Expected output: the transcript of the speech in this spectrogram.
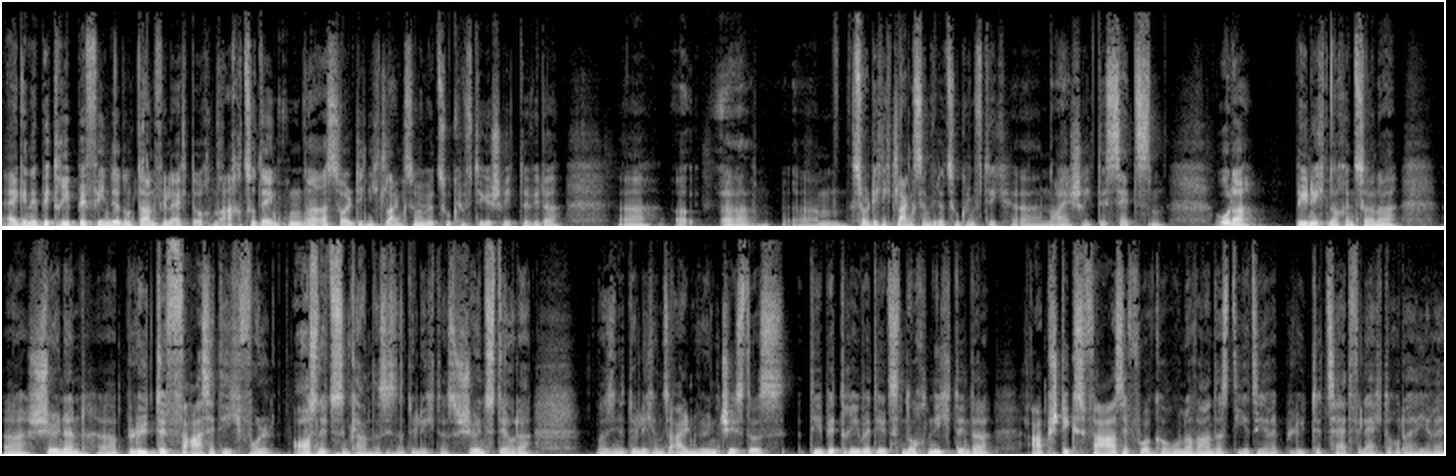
eigene Betrieb befindet und dann vielleicht auch nachzudenken, ah, sollte ich nicht langsam über zukünftige Schritte wieder äh, äh, äh, sollte ich nicht langsam wieder zukünftig äh, neue Schritte setzen? Oder bin ich noch in so einer äh, schönen äh, Blütephase, die ich voll ausnützen kann? Das ist natürlich das Schönste oder was ich natürlich uns allen wünsche, ist, dass die Betriebe, die jetzt noch nicht in der Abstiegsphase vor Corona waren, dass die jetzt ihre Blütezeit vielleicht oder ihre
